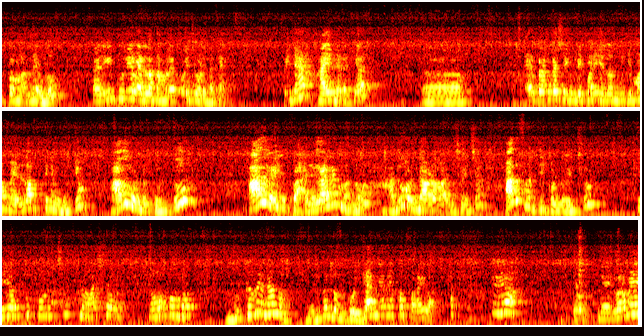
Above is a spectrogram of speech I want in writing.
ഇപ്പം വന്നേ ഉള്ളൂ. കഴുകി പുതിയ വെള്ളം നമ്മൾ ഒഴിച്ചു കൊടുക്കണ്ടേ? പിന്നെ അതിന്റെ ഇടയ്ക്ക് ഏട്ടന്റെ സിംഗിളിപ്പണി ചെയ്തുകൊണ്ടിരിക്കുമ്പോൾ വെള്ളത്തിന് വിളിക്കും. അതുകൊണ്ട് കൊടുത്തു. അത് കഴിഞ്ഞ് പാലുകാരൻ വന്നു. അതുകൊണ്ട് അവിടെ വാങ്ങിച്ചു വെച്ചു. അത് ഫ്രിഡ്ജിൽ കൊണ്ട് വെച്ചു. ചേർത്ത് കുളിച്ച് നാശം നോക്കുമ്പോൾ നോക്കുന്നത് എന്നാണോ വരുന്നുണ്ടോ കുളിക്കാൻ കയറിയപ്പോൾ പറയുക ദൈവമേ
